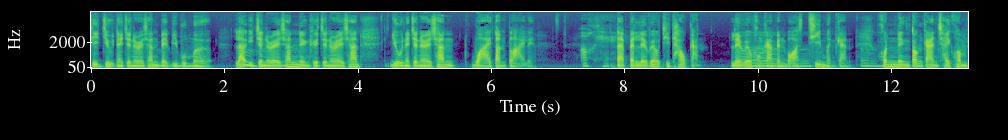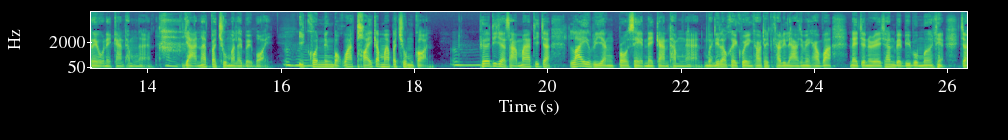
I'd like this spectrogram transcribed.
ที่อยู่ใน generation baby boomer แล้วอีกเจเนอเรชันหนึ่งคือเจเนอเรชันอยู่ในเจเนอเรชัน Y ตอนปลายเลยโอเคแต่เป็น level ที่เท่ากัน level ของการเป็น boss ที่เหมือนกัน คนหนึ่งต้องการใช้ความเร็วในการทำงานค่ะอย่านัดประชุมอะไรบ่อยๆ อีกคนหนึ่งบอกว่าถอยกลับมาประชุมก่อน เพื่อที่จะสามารถที่จะไล่เรียง process ในการทำงาน เหมือนที่เราเคยคุยกันเขาคราวที่แล้วใช่ไหมครับว่าใน generation baby boomer เนี่ยจะ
